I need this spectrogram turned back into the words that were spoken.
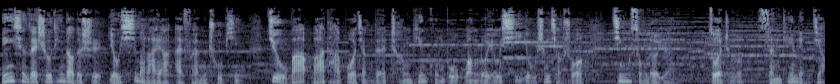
您现在收听到的是由喜马拉雅 FM 出品、九五八瓦塔播讲的长篇恐怖网络游戏有声小说《惊悚乐园》，作者三天两觉。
